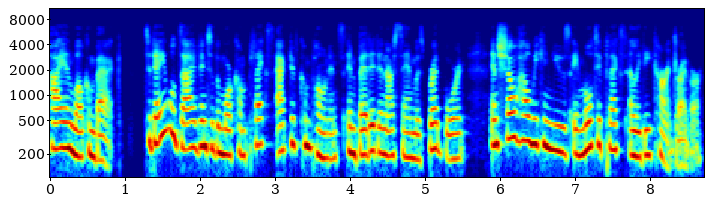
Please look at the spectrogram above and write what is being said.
Hi, and welcome back. Today, we'll dive into the more complex active components embedded in our Sandwizz breadboard and show how we can use a multiplex LED current driver.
